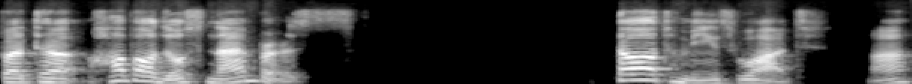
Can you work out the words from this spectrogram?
But uh, how about those numbers? Dot means what? Huh?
